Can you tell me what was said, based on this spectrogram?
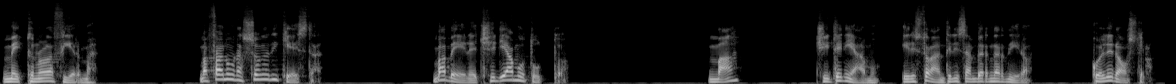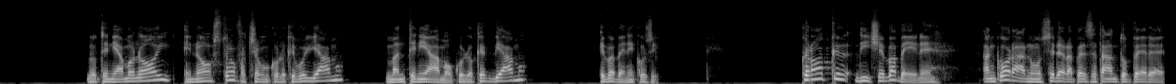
mettono la firma. Ma fanno una sola richiesta. Va bene, cediamo tutto. Ma ci teniamo il ristorante di San Bernardino. Quello è nostro. Lo teniamo noi, è nostro, facciamo quello che vogliamo, manteniamo quello che abbiamo e va bene così. Croc dice va bene, ancora non se l'era presa tanto per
